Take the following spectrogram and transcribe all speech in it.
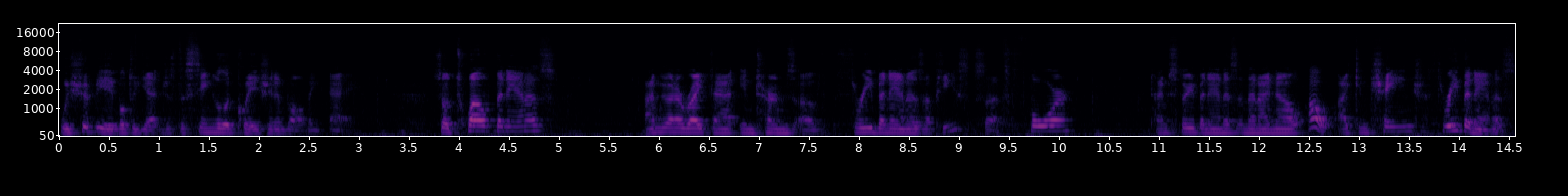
we should be able to get just a single equation involving A. So 12 bananas, I'm going to write that in terms of three bananas apiece. So that's four times three bananas. And then I know, oh, I can change three bananas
